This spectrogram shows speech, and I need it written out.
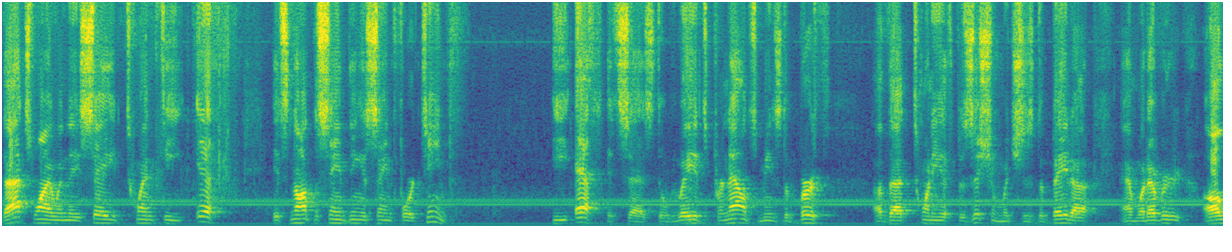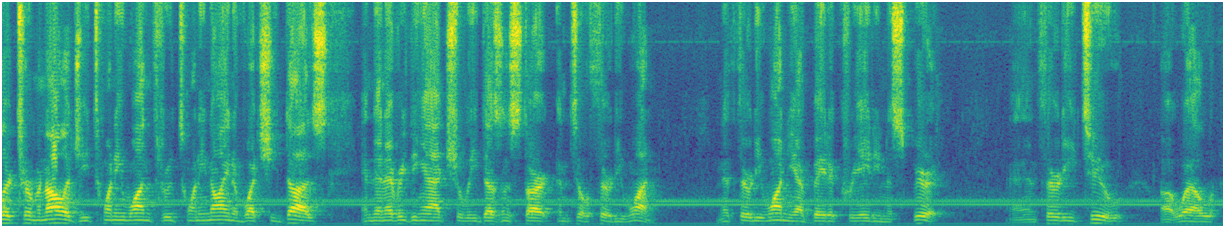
That's why when they say 20th, it's not the same thing as saying 14th. EF, it says. The way it's pronounced means the birth of that 20th position, which is the beta, and whatever, all her terminology, 21 through 29 of what she does, and then everything actually doesn't start until 31. And at 31, you have beta creating a spirit. And 32 Uh, well,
